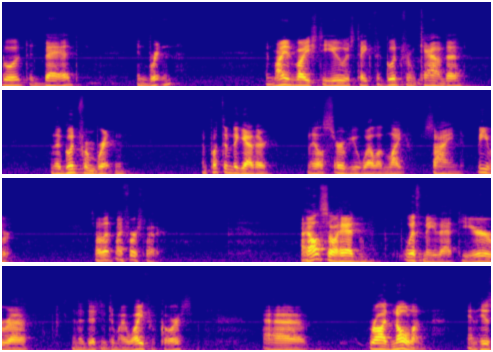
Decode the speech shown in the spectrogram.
good and bad, in Britain. And my advice to you is take the good from Canada and the good from Britain and put them together, and they'll serve you well in life. Signed, Beaver. So that's my first letter. I also had with me that year, uh, in addition to my wife, of course, uh, Rod Nolan and his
